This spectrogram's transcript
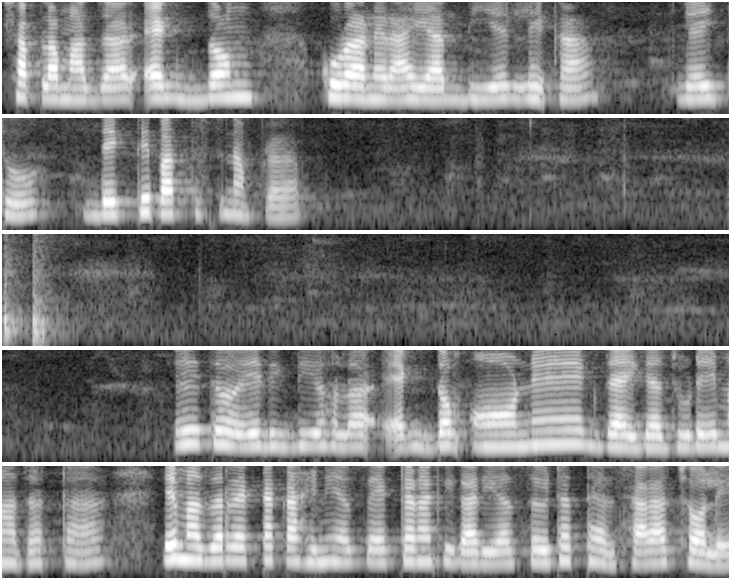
শাপলা মাজার, একদম কোরআনের আয়াত দিয়ে লেখা। এই তো, দেখতে পাচ্ছেন আপনারা। এই তো এদিক দিয়ে হলো একদম অনেক জায়গা জুড়ে এই মাজারটা। এই মাজারের একটা কাহিনী আছে, একটা নাকি গাড়ি আছে, ওইটা তেল ছাড়া চলে।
